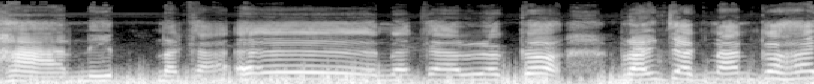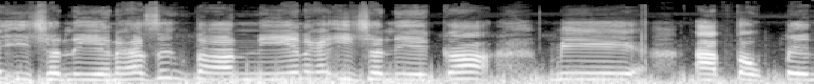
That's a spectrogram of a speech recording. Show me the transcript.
พาณิชนะคะ เออนะคะแล้วก็หลังจากนั้นก็ให้อีชนีนะคะ ซึ่งตอนนี้นะคะอีชนีก็มีอาตกเป็น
